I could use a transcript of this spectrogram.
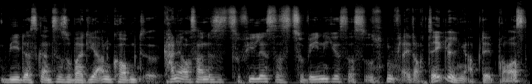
wie das Ganze so bei dir ankommt. Kann ja auch sein, dass es zu viel ist, dass es zu wenig ist, dass du vielleicht auch täglich ein Update brauchst.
